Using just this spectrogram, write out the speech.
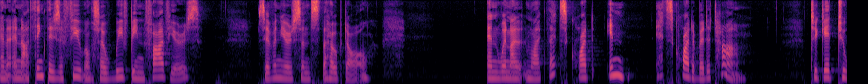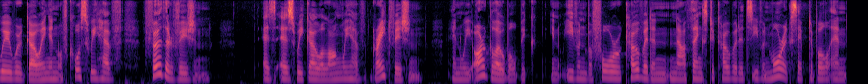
And, and I think there's a few, well, so we've been five years, seven years since the Hope Doll. And when I'm like, that's quite in, it's quite a bit of time to get to where we're going. And of course, we have further vision as as we go along. We have great vision, and we are global. Bec- you know, even before COVID, and now thanks to COVID, it's even more acceptable and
